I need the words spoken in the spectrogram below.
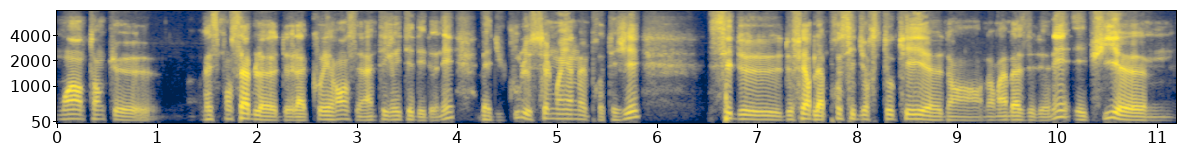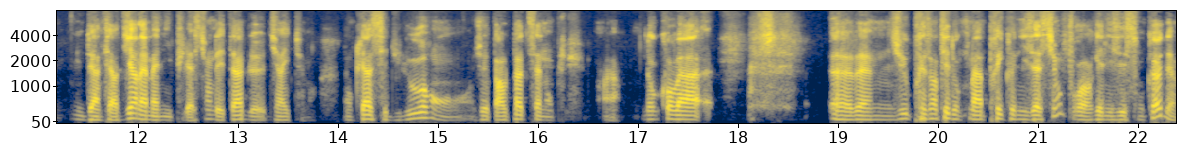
moi, en tant que responsable de la cohérence et de l'intégrité des données, bah, du coup, le seul moyen de me protéger, c'est de, faire de la procédure stockée euh, dans, ma base de données et puis euh, d'interdire la manipulation des tables directement. Donc là, c'est du lourd, je ne parle pas de ça non plus. Donc on va, euh, ben, je vais vous présenter donc ma préconisation pour organiser son code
